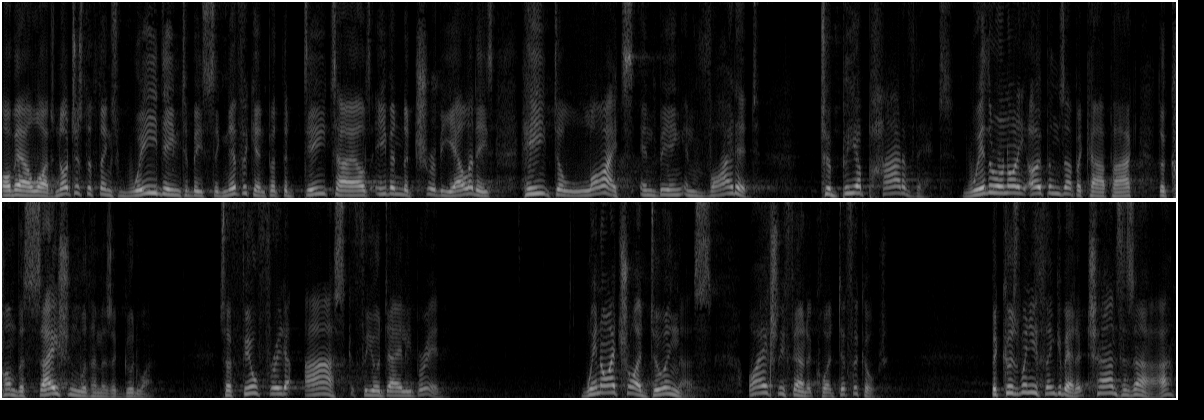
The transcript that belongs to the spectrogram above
of our lives. Not just the things we deem to be significant, but the details, even the trivialities. He delights in being invited to be a part of that. Whether or not he opens up a car park, the conversation with him is a good one. So feel free to ask for your daily bread. When I tried doing this, I actually found it quite difficult. Because when you think about it, chances are,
